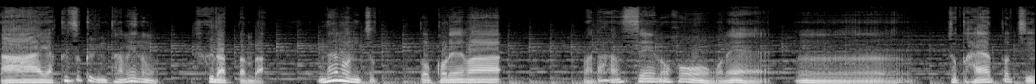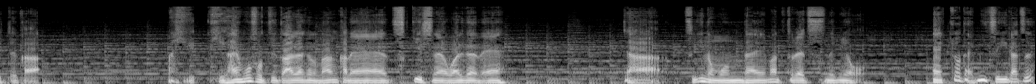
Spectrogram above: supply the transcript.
あー、役作りのための服だったんだ。なのにちょっととこれは、まあ男性の方もね、うーん、ちょっと早とちというか、まあ、被害妄想って言うとあれだけどなんかね、スッキリしない終わりだよね。じゃあ、次の問題までとりあえず進んでみよう。え、兄弟水いらず？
